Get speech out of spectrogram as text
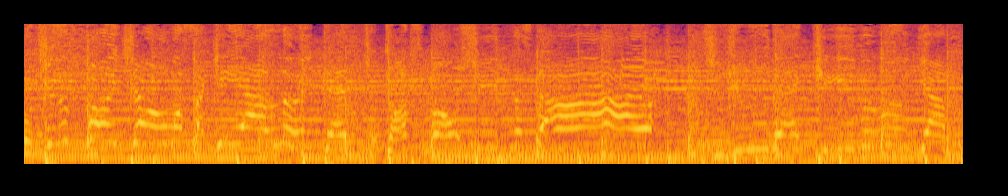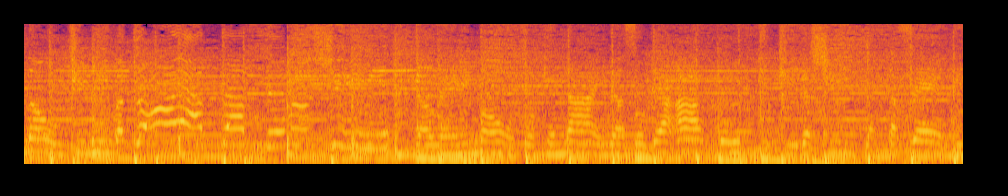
50歩以上も先歩いてちょっとつぼしたスタイル自由で気分やの君はどうやったって無視。誰にも解けない謎がある。吹き出した風に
